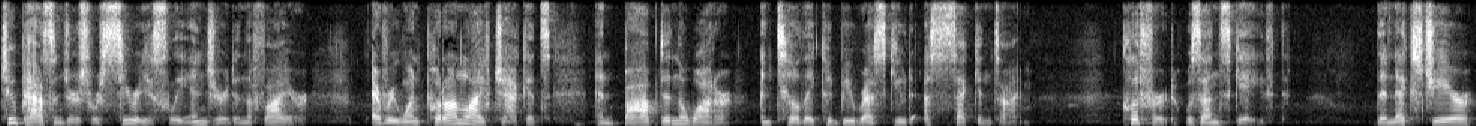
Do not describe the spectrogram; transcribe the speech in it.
Two passengers were seriously injured in the fire. Everyone put on life jackets and bobbed in the water until they could be rescued a second time. Clifford was unscathed. The next year,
